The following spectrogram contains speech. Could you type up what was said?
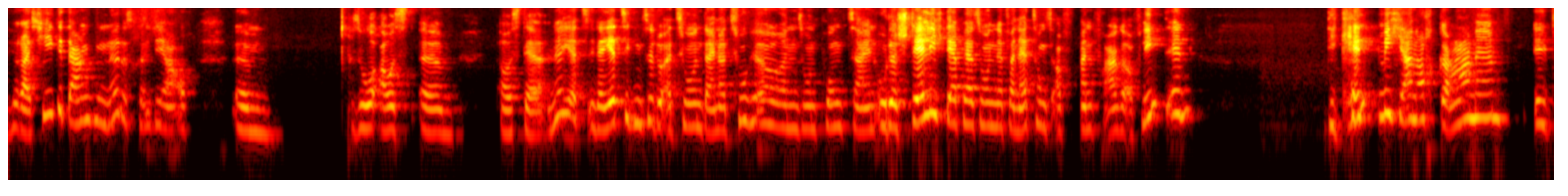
Hierarchiegedanken. Ne? Das könnte ja auch ähm, so aus, ähm, aus der, ne, jetzt in der jetzigen Situation deiner Zuhörerin so ein Punkt sein. Oder stelle ich der Person eine Vernetzungsanfrage auf LinkedIn? Die kennt mich ja noch gar nicht. Ich,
